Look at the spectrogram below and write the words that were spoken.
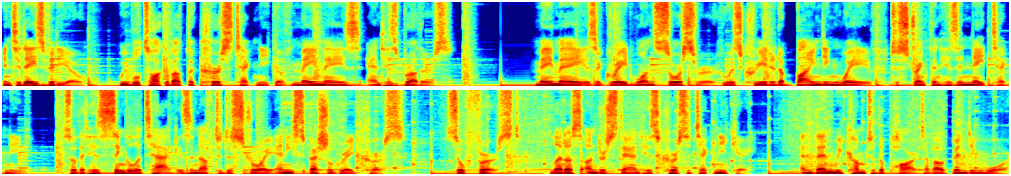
In today's video, we will talk about the curse technique of Mei Mei's and his brothers. Mei Mei is a grade 1 sorcerer who has created a binding vow to strengthen his innate technique so that his single attack is enough to destroy any special grade curse. So first, let us understand his curse technique, and then we come to the part about binding vow.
